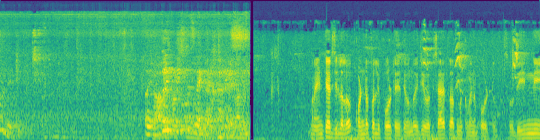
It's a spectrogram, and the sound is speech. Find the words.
ఉండేది మన ఎన్టీఆర్ జిల్లాలో కొండపల్లి పోర్ట్ అయితే ఉందో ఇది ఒక చారిత్రాత్మకమైన పోర్టు. సో దీన్ని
